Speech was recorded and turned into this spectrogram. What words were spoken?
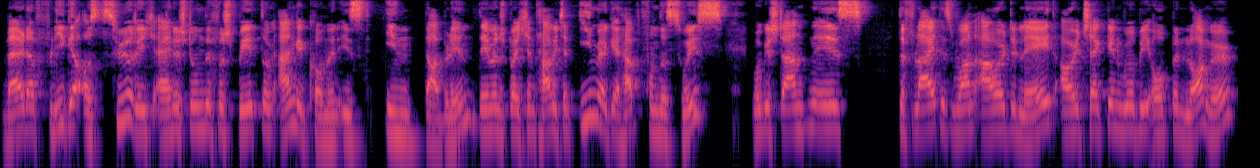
weil der Flieger aus Zürich eine Stunde Verspätung angekommen ist in Dublin. Dementsprechend habe ich ein E-Mail gehabt von der Swiss, wo gestanden ist, the flight is one hour delayed, our check-in will be open longer.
